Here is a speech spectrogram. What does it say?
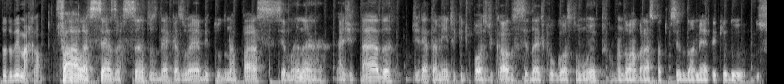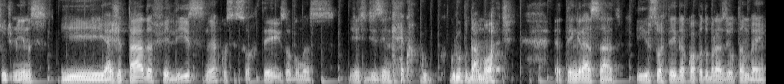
Tudo bem, Marcão? Fala, César Santos, Decas Web, tudo na paz. Semana agitada, diretamente aqui de Poços de Caldas, cidade que eu gosto muito. Mandar um abraço para a torcida do América aqui do, do, sul de Minas. E agitada, feliz, né, com esses sorteios. Algumas gente dizendo que é grupo da morte. É até engraçado e o sorteio da Copa do Brasil também.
